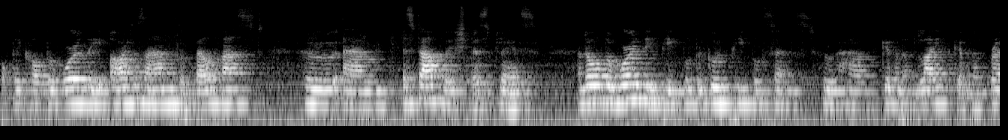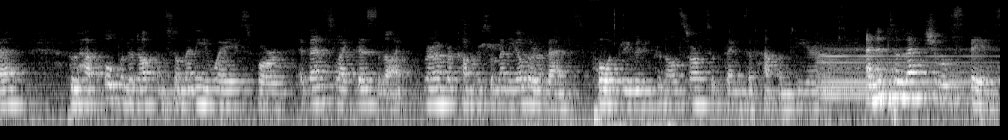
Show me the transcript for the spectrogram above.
what they call the worthy artisans of Belfast who um, established this place, and all the worthy people, the good people since, who have given it life, given it breath, who have opened it up in so many ways for events like this. And I remember coming to so many other events, poetry readings, and all sorts of things that happened here. An intellectual space,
